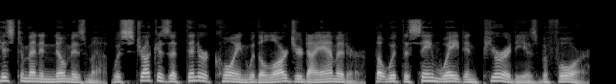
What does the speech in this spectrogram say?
nomisma was struck as a thinner coin with a larger diameter, but with the same weight and purity as before.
